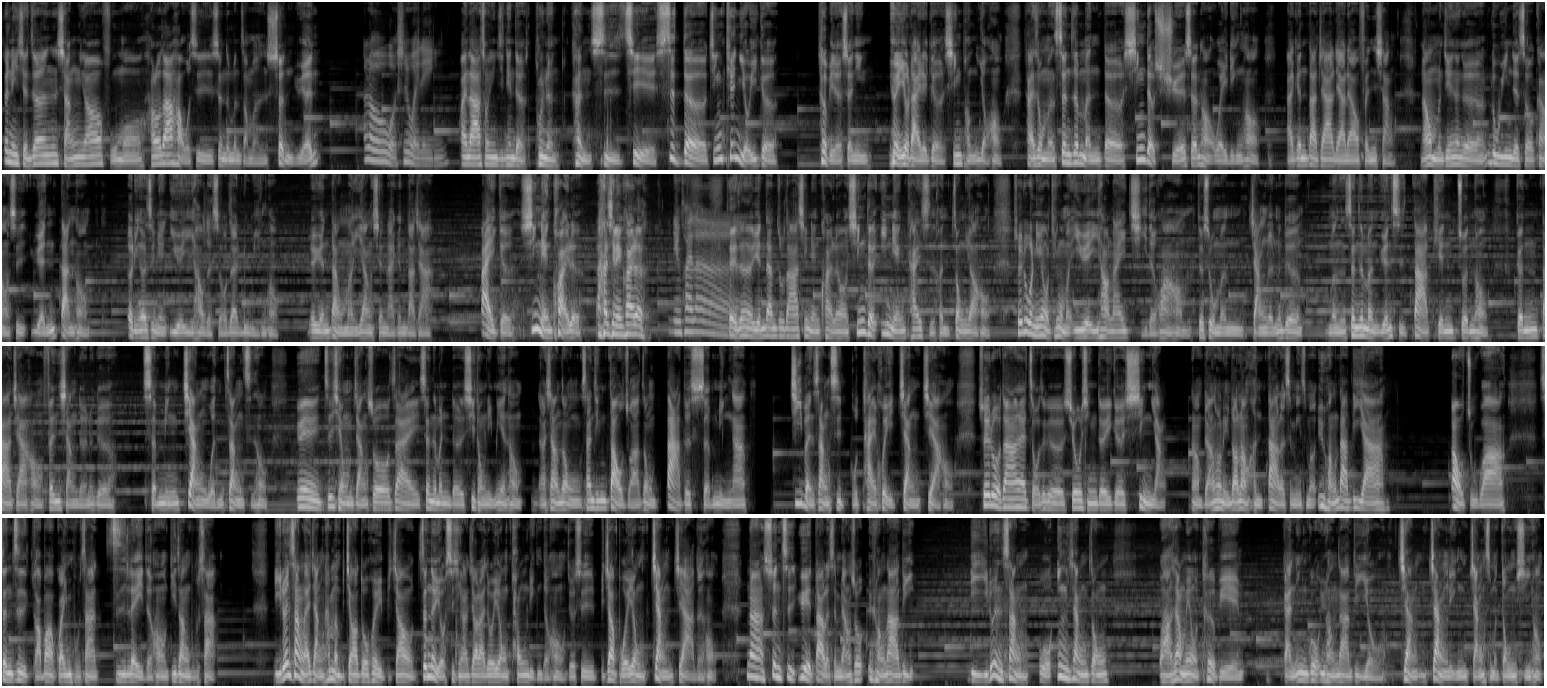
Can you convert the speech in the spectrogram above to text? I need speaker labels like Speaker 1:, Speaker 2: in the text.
Speaker 1: 圣灵显真，降妖伏魔。Hello，大家好，我是圣德门掌门圣元。
Speaker 2: Hello，我是伟林。
Speaker 1: 欢迎大家收听今天的《通人看世界》。是的，今天有一个特别的声音，因为又来了一个新朋友哈，他也是我们圣真门的新的学生哈，伟林哈，来跟大家聊聊分享。然后我们今天那个录音的时候，刚好是元旦哈，二零二四年一月一号的时候在录音哈。因为元旦，我们一样先来跟大家。拜个新年快乐！大 家新年快乐！
Speaker 2: 新年快乐！
Speaker 1: 对，真的元旦祝大家新年快乐哦！新的一年开始很重要哦，所以如果你有听我们一月一号那一期的话哈，就是我们讲了那个我们圣真门原始大天尊哦，跟大家哈分享的那个神明降文这样子哈。因为之前我们讲说在圣人门的系统里面哈，那像这种三清道主啊这种大的神明啊。基本上是不太会降价哈，所以如果大家在走这个修行的一个信仰啊，比方说你到那种很大的什么，什么玉皇大帝啊、道主啊，甚至搞不好观音菩萨之类的哈，地藏菩萨，理论上来讲，他们比较多会比较真的有事情要交代，就会用通灵的哈，就是比较不会用降价的哈。那甚至越大的神，比方说玉皇大帝，理论上我印象中。我好像没有特别感应过玉皇大帝有降降临讲什么东西哈，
